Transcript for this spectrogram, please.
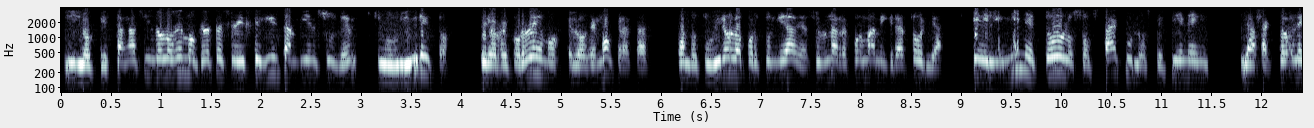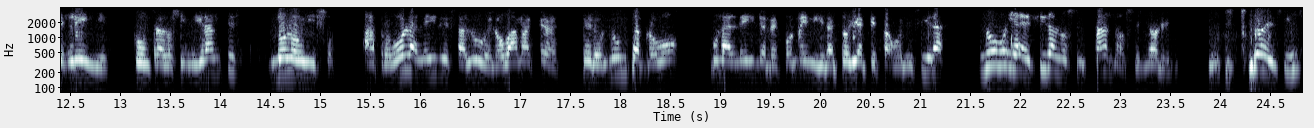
y lo que están haciendo los demócratas es seguir también su, su libreto. Pero recordemos que los demócratas, cuando tuvieron la oportunidad de hacer una reforma migratoria que elimine todos los obstáculos que tienen las actuales leyes contra los inmigrantes, no lo hizo. Aprobó la ley de salud, el Obamacare, pero nunca aprobó una ley de reforma inmigratoria que favoreciera, no voy a decir a los hispanos, señores, quiero decir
